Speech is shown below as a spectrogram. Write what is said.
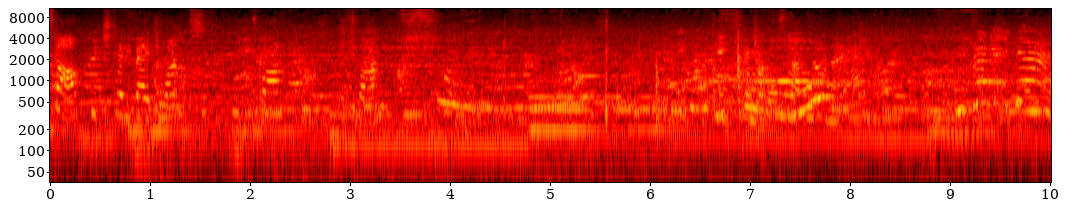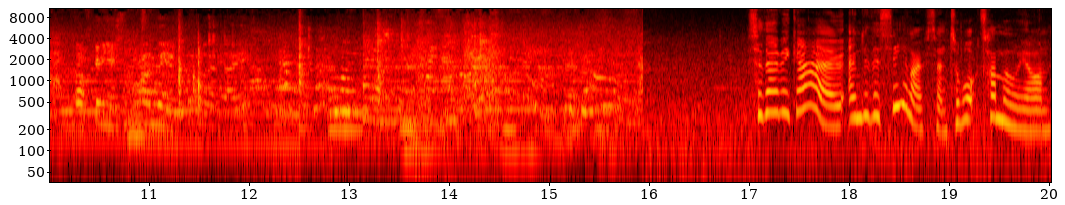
Stop. Which teddy bear do you want? Which one? Which one? You've done it again. So there we go, end of the Sea Life Centre. What time are we on?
